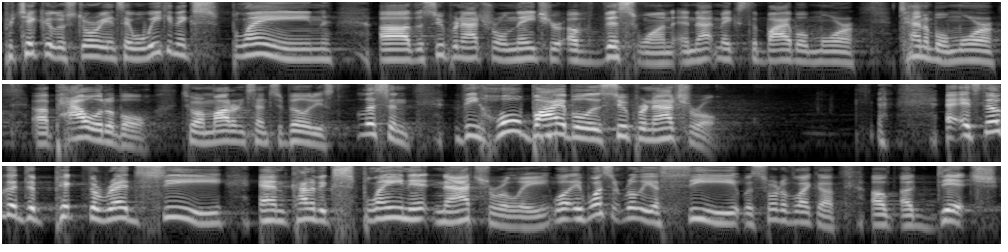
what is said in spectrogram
particular story and say, well, we can explain uh, the supernatural nature of this one, and that makes the Bible more tenable, more uh, palatable to our modern sensibilities. Listen, the whole Bible is supernatural. It's no good to pick the Red Sea and kind of explain it naturally. Well, it wasn't really a sea, it was sort of like a, a, a, ditch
